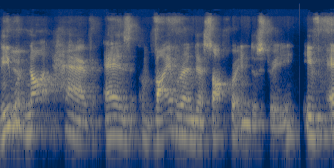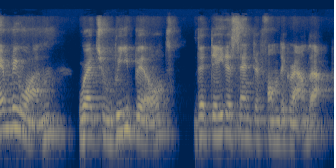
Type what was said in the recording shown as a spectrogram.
We yeah. would not have as vibrant a software industry if everyone were to rebuild the data center from the ground up.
